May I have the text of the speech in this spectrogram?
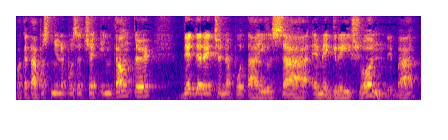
pagkatapos nyo na po sa check-in counter, dediretso na po tayo sa immigration, di ba?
